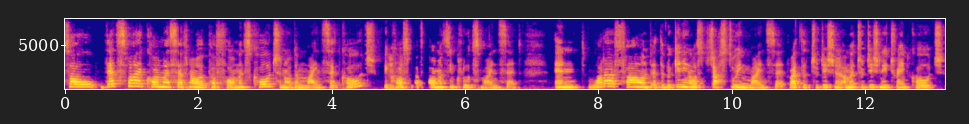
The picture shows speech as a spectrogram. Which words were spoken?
so that's why I call myself now a performance coach and not a mindset coach because mm-hmm. performance includes mindset. And what I found at the beginning, I was just doing mindset, right? The traditional, I'm a traditionally trained coach,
